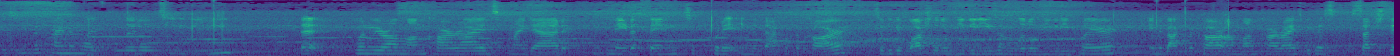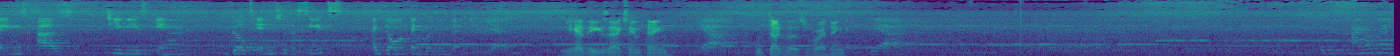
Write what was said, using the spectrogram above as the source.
This is the kind of like little TV that when we were on long car rides, my dad made a thing to put it in the back of the car so we could watch little DVDs on the little DVD player in the back of the car on long car rides because such things as TVs in built into the seats I don't think was invented yet. We had the exact same thing. Yeah, We've talked about this before, I think. yeah. It was kind of like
